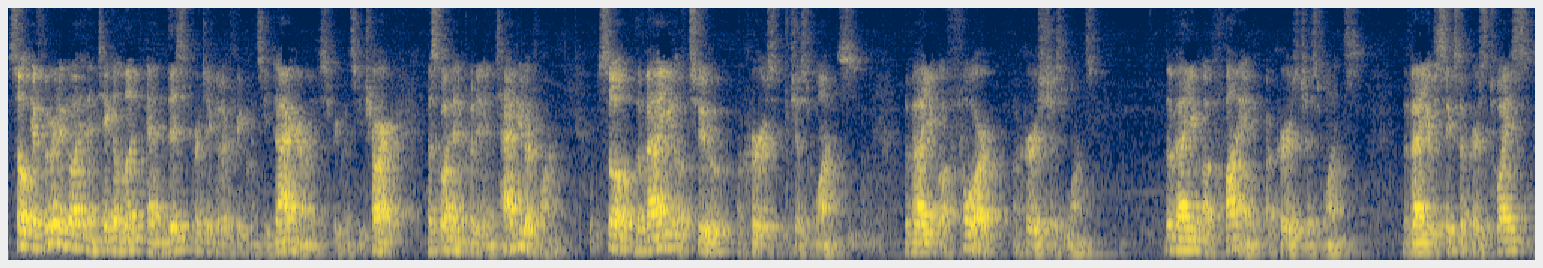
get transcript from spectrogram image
So if we were to go ahead and take a look at this particular frequency diagram or this frequency chart, let's go ahead and put it in tabular form. So the value of 2 occurs just once. The value of 4 occurs just once. The value of 5 occurs just once. The value of 6 occurs twice,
